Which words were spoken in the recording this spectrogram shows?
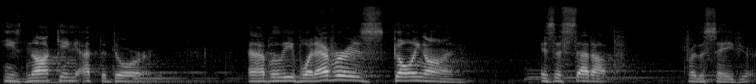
He's knocking at the door. And I believe whatever is going on is a setup for the Savior.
